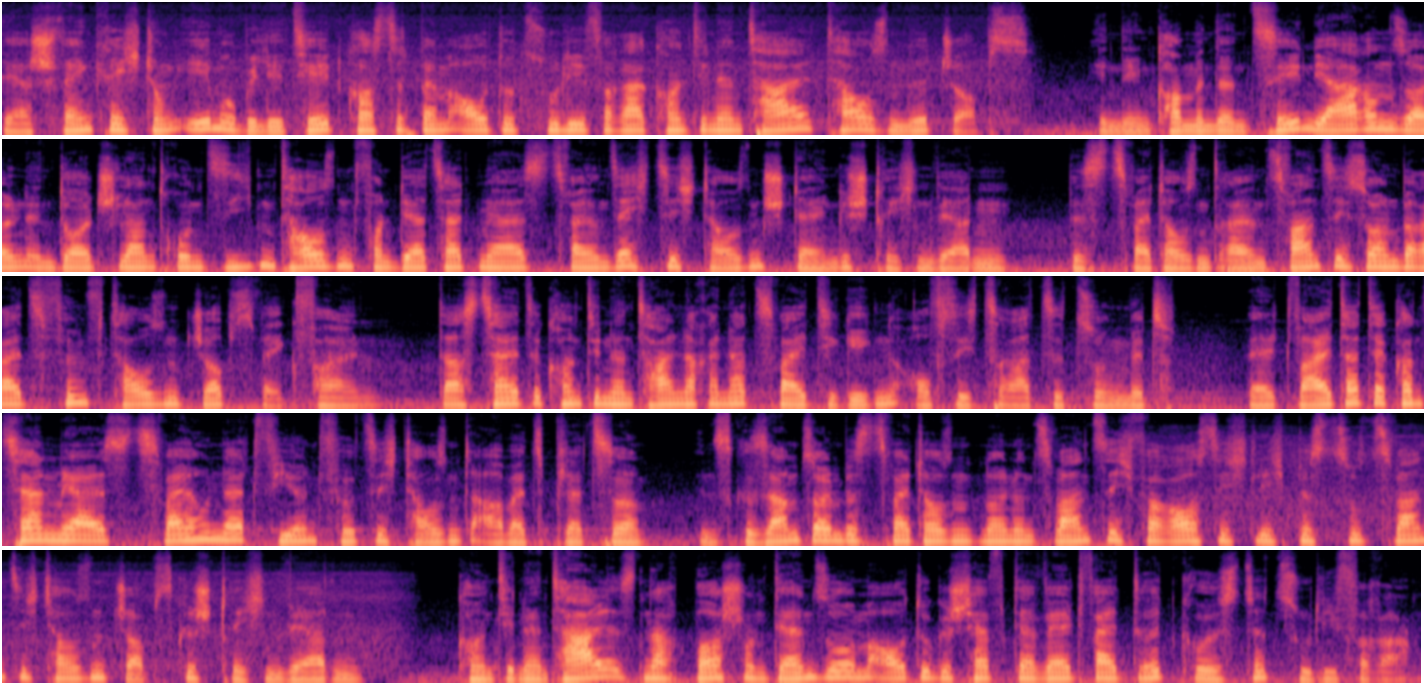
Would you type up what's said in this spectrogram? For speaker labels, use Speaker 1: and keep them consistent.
Speaker 1: Der Schwenk Richtung E-Mobilität kostet beim Autozulieferer Continental tausende Jobs. In den kommenden zehn Jahren sollen in Deutschland rund 7000 von derzeit mehr als 62.000 Stellen gestrichen werden. Bis 2023 sollen bereits 5000 Jobs wegfallen. Das teilte Continental nach einer zweitägigen Aufsichtsratssitzung mit. Weltweit hat der Konzern mehr als 244.000 Arbeitsplätze. Insgesamt sollen bis 2029 voraussichtlich bis zu 20.000 Jobs gestrichen werden. Continental ist nach Bosch und Denso im Autogeschäft der weltweit drittgrößte Zulieferer.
